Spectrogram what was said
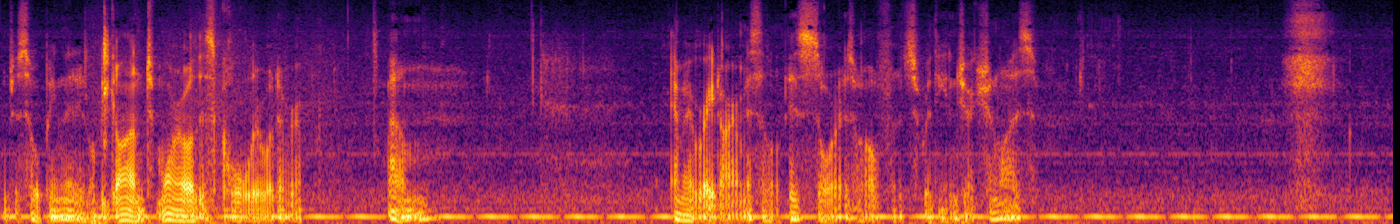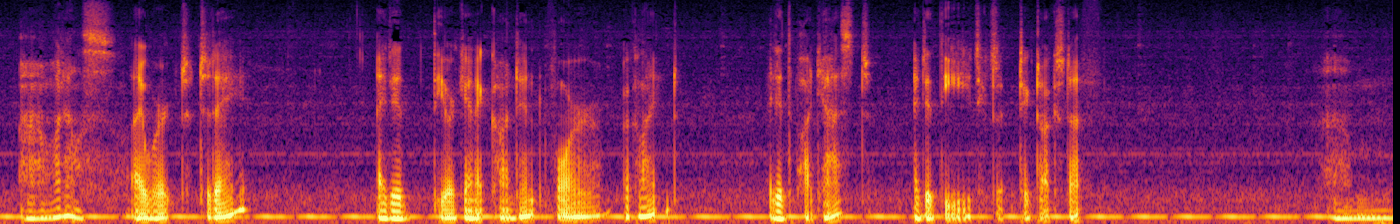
I'm just hoping that it'll be gone tomorrow, this cold or whatever. Um, and my right arm is, is sore as well. That's where the injection was. Uh, what else? I worked today. I did the organic content for a client. I did the podcast. I did the TikTok stuff. Um,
